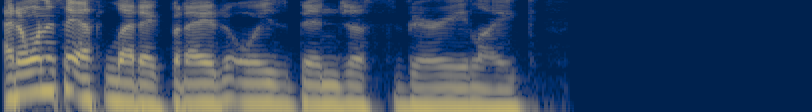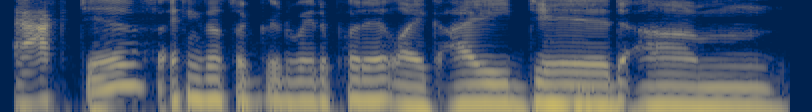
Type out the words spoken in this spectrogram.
i don't want to say athletic but i had always been just very like active i think that's a good way to put it like i did um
